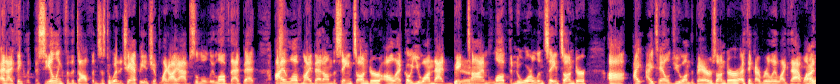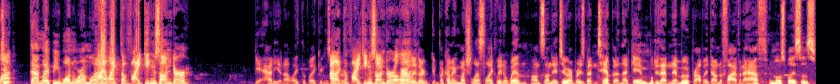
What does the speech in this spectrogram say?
And I think like the ceiling for the Dolphins is to win a championship. Like I absolutely love that bet. I love my bet on the Saints under. I'll echo you on that big Yeah. time. Love the New Orleans Saints under. Uh, I, I tailed you on the Bears under. I think I really like that one a I do lot. That might be one where I'm like, I like the Vikings under. yeah, how do you not like the Vikings? I like the? Vikings under a Apparently, lot. they're becoming much less likely to win on Sunday too. Everybody's betting Tampa in that game. We'll do that in Nitmoot, probably down to five and a half in most places.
